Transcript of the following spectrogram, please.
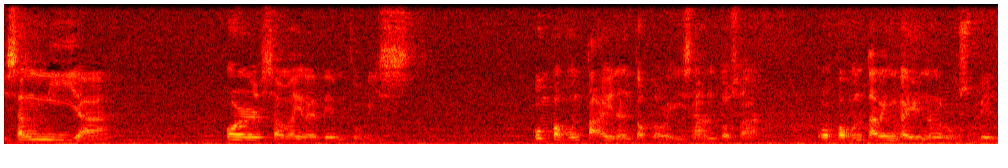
Isang Mia or sa may Redemptorist. Kung papunta kayo ng Dr. E. Santos, ha? O papunta rin kayo ng Roosevelt.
